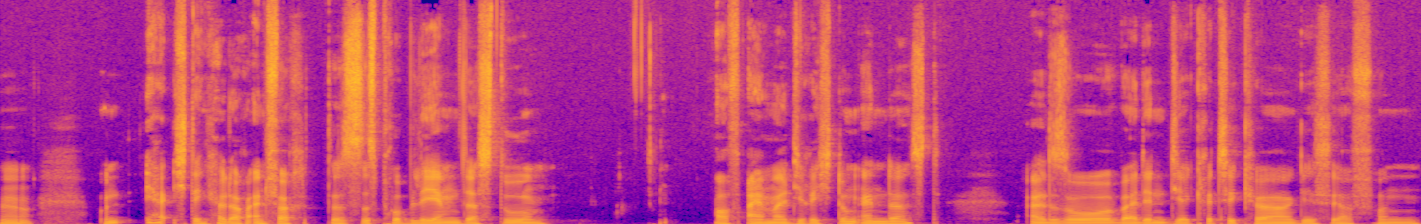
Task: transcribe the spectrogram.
Ja. Und ja, ich denke halt auch einfach, das ist das Problem, dass du auf einmal die Richtung änderst. Also bei den Diakritika gehst du ja von,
